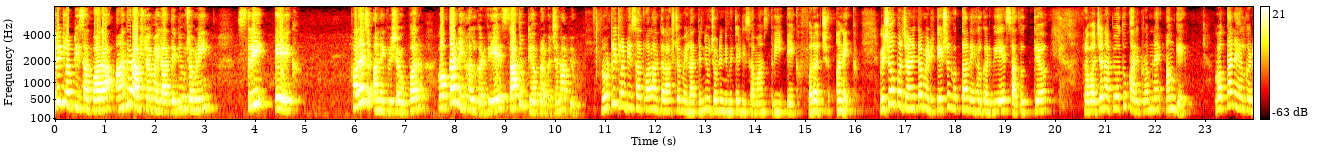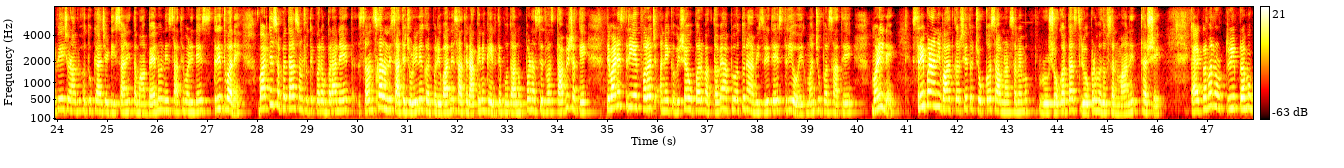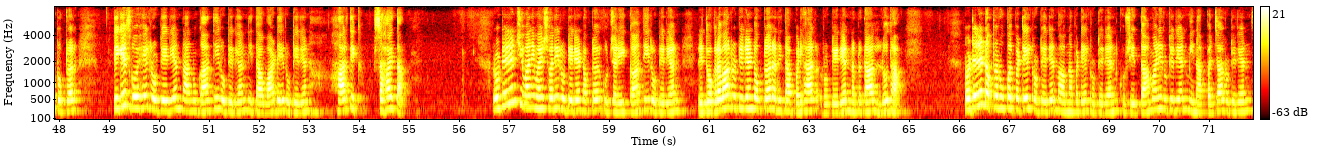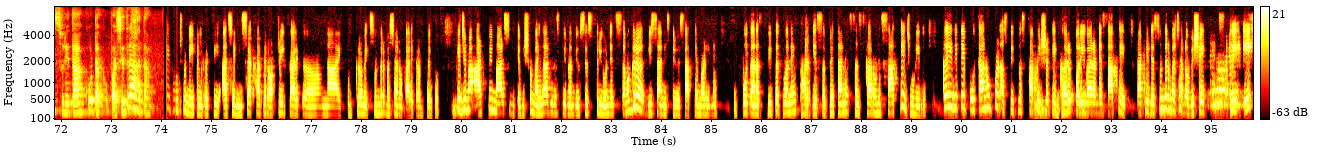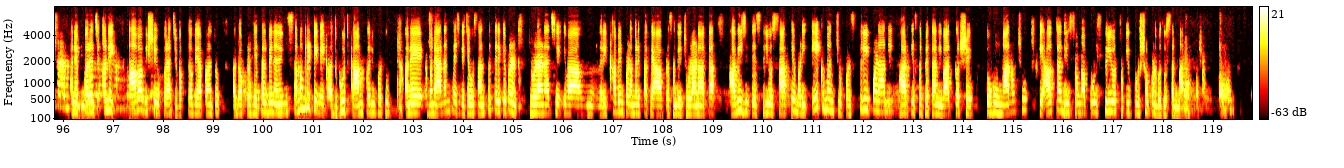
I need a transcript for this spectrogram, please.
Rotary club Deesa દ્વારા આંતરરાષ્ટ્રીય મહિલા દિનની ઉજવણી. સ્ત્રી એક, ફરજ અનેક વિષય ઉપર વક્તા નેહલ ગઢવીએ સાતુટ્ય પ્રવચન આપ્યું. રોટરી ક્લબ ડીસા દ્વારા આંતરરાષ્ટ્રીય મહિલા દિનની ઉજવણી નિમિત્તે ડીસામાં સ્ત્રી એક, ફરજ અનેક વિષય ઉપર જાણીતા મેડિટેશન વક્તા નેહલ ગઢવીએ સાતુત્ય પ્રવચન આપ્યું હતું કાર્યક્રમને અંગે. વક્તા નેહલ ગઢવીએ જણાવ્યું હતું કે આજે ડીસાની તમામ બહેનોને સાથે મળીને સ્ત્રીત્વને ભારતીય સભ્યતા, સંસ્કૃતિ, પરંપરાને, સંસ્કારોની સાથે જોડીને ઘર પરિવારને સાથે રાખીને કઈ રીતે પોતાનું પણ અસ્તિત્વ સ્થાપી શકે તે માટે સ્ત્રી એક ફરજ અનેક વિષય ઉપર વક્તવ્ય આપ્યું હતું અને આવી જ રીતે સ્ત્રીઓ એક મંચ ઉપર સાથે મળીને સ્ત્રીપણાની વાત કરશે તો ચોક્કસ આવનાર સમયમાં પુરુષો કરતાં સ્ત્રીઓ પણ વધુ સન્માનિત થશે. કાર્યક્રમમાં રોટરી પ્રમુખ doctor Tigesh Gohel, Rotarian Ranu Gandhi, Rotarian Nita Wade, Rotarian Hardik સહાયતા. Rotarian Shivani Maheshwari, Rotarian doctor Kuchari Gandhi, Rotarian Ritu Agrawal, Rotarian doctor Anita Padihar, Rotarian Namrata Lodha. Rotarian doctor Upal Patel, Rotarian Bhavna Patel, Rotarian Khushi Damani Rotarian Meena Panchal, Rotarian Sunita Kotak ઉપસ્થિત રહ્યા હતા. હું છું નેહલ ગઢવી આજે ડીસા ખાતે rotary ના ઉપક્રમ, એક સુંદર મજાનો કાર્યક્રમ થયો હતો કે જેમાં આઠમી માર્ચ નિમિત્તે વિશ્વ મહિલા દિવસ દિવસે સ્ત્રીઓને સમગ્ર દિશાની સ્ત્રીઓ સાથે મળીને પોતાના સ્ત્રીતત્વને ભારતીય સભ્યતાને, સંસ્કારોને સાથે જોડીને કઈ રીતે પોતાનું પણ અસ્તિત્વ સ્થાપી શકે, ઘર, પરિવાર અને સાથે રાખીને સુંદર મજાનો વિષય સ્ત્રી એક અને ફરજ અનેક આવા વિષય ઉપર આજે વક્તવ્ય આપવાનું હતું. ડોક્ટર હેતલબેન અને સમગ્ર ટીમે એક અદ્ભુત કામ કર્યું હતું. અને મને આનંદ થાય છે કે જેઓ સાંસદ તરીકે પણ જોડાણા છે એવા રેખાબેન પણ અમારી સાથે આ પ્રસંગે જોડાણા હતા. આવી જ રીતે સ્ત્રીઓ સાથે મળી એક મંચ ઉપર સ્ત્રીપણાની, ભારતીય સભ્યતાની વાત કરશે તો હું માનું છું કે આવતા દિવસોમાં સ્ત્રીઓ થકી પુરુષો પણ વધુ સન્માન થશે.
